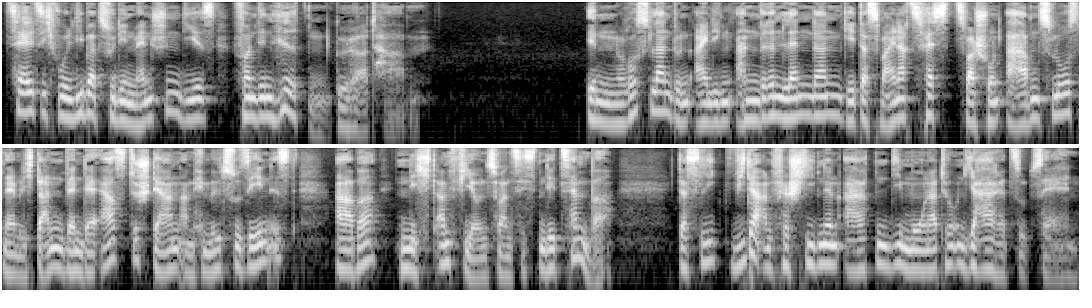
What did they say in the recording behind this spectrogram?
zählt sich wohl lieber zu den Menschen, die es von den Hirten gehört haben. In Russland und einigen anderen Ländern geht das Weihnachtsfest zwar schon abends los, nämlich dann, wenn der erste Stern am Himmel zu sehen ist, aber nicht am 24. Dezember. Das liegt wieder an verschiedenen Arten, die Monate und Jahre zu zählen.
